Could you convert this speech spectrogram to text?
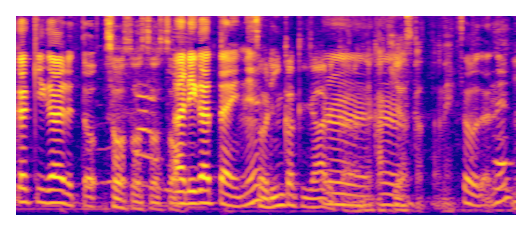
書きがあるとそうそうそうそう。ありがたいね。そう輪郭があるからね、うん描きやすかったね。そうだね。う、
